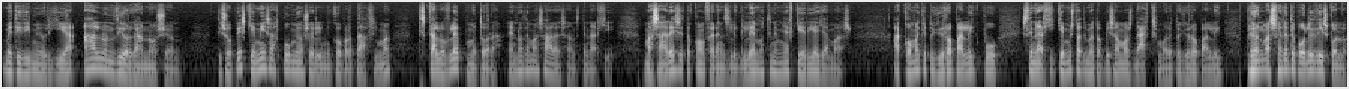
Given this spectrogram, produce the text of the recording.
με τη δημιουργία άλλων διοργανώσεων, τις οποίες και εμείς ας πούμε ως ελληνικό πρωτάθλημα τις καλοβλέπουμε τώρα, ενώ δεν μας άρεσαν στην αρχή. Μας αρέσει το Conference League, λέμε ότι είναι μια ευκαιρία για μας. Ακόμα και το Europa League που στην αρχή και εμείς το αντιμετωπίσαμε ως εντάξει μωρέ το Europa League, πλέον μας φαίνεται πολύ δύσκολο.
